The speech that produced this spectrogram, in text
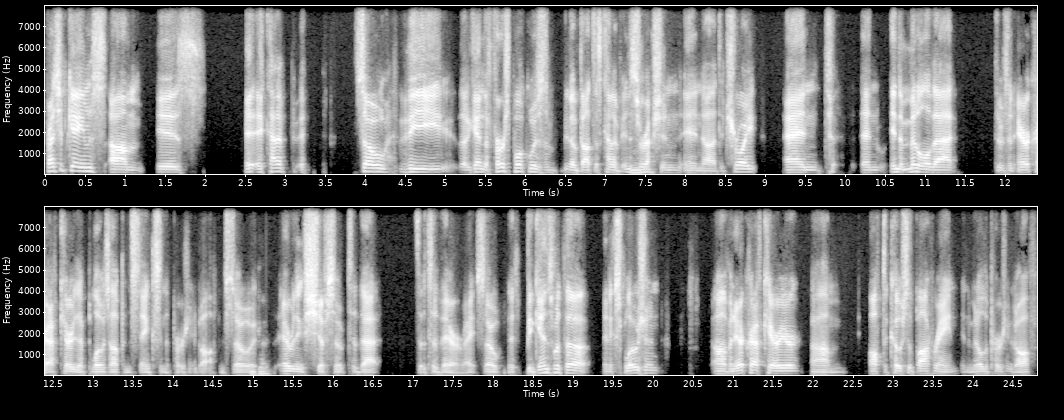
friendship games um, is it, it kind of. It, so the again, the first book was you know about this kind of mm-hmm. insurrection mm-hmm. in uh, Detroit, and and in the middle of that, there's an aircraft carrier that blows up and sinks in the Persian Gulf, and so okay. it, everything shifts up to that to, to, there, right? So it begins with a an explosion of an aircraft carrier um, off the coast of Bahrain in the middle of the Persian Gulf,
